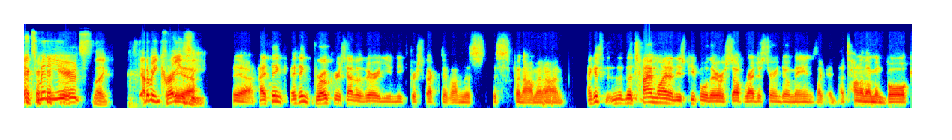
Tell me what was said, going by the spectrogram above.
X many years." Like, got to be crazy. Yeah, I think I think brokers have a very unique perspective on this this phenomenon. I guess the, the timeline of these people, they were self-registering domains, like a, a, ton of them in bulk.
